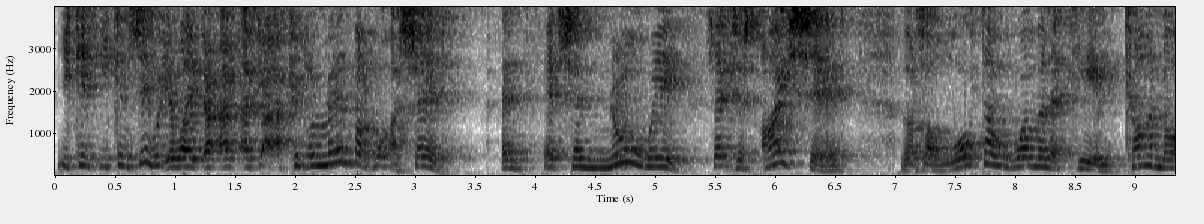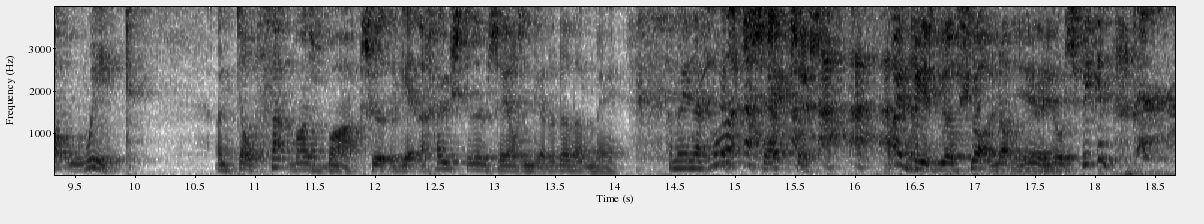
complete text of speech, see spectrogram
you can you can say what you like. I, I, I, I can remember what I said, and it's in no way sexist. I said there's a lot of women at home cannot wait until Fat Buzz back so that they get the house to themselves and get rid of their men. I mean, if all that's sexist, I'd be as well shutting up there and no speaking.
